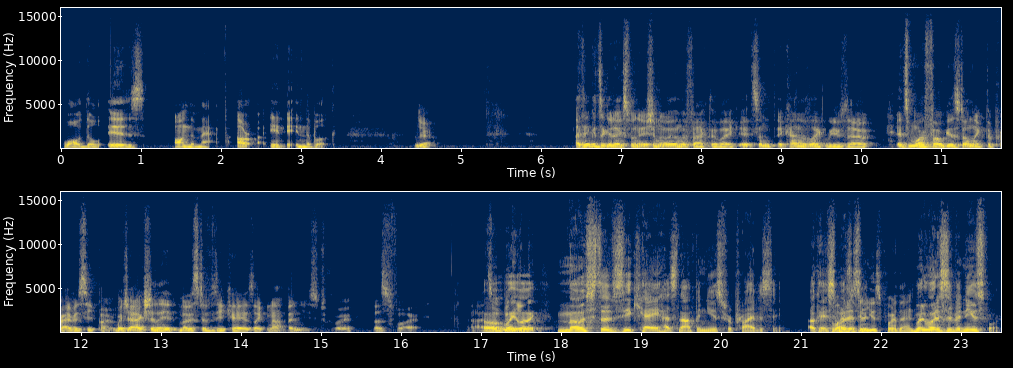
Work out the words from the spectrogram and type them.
Waldo is on the map or in in the book. Yeah. I think it's a good explanation, other than the fact that like it's some it kind of like leaves out. It's more focused on like the privacy part, which actually most of zk has like not been used for thus far. Uh, oh wait, wait, wait! Most of zk has not been used for privacy. Okay, so, so what, what has it been used for then? What, what has it been used for?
